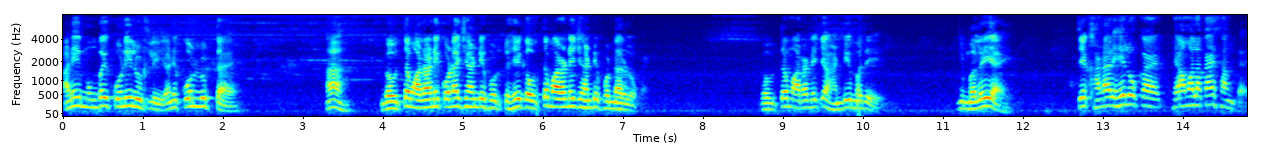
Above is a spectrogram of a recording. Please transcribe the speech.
आणि मुंबई कोणी लुटली आणि कोण लुटत आहे हां गौतम अडाणी कोणाची हंडी फोडतो? हे गौतम अडाणीची हंडी फोडणारे लोक आहे गौतम अडाणीच्या हंडीमध्ये जी मलई आहे ते खाणारे हे लोक आहेत. हे आम्हाला काय सांगताय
